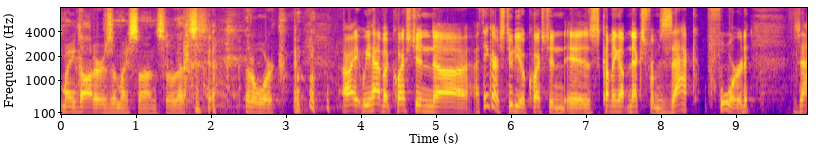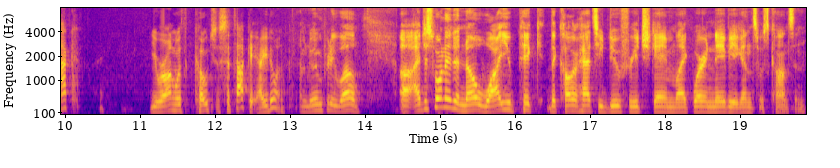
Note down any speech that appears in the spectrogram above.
my daughters and my son, so that's that'll work. All right, we have a question. Uh, I think our studio question is coming up next from Zach Ford. Zach, you were on with Coach Sitake. How you doing? I'm doing pretty well. Uh, I just wanted to know why you pick the color hats you do for each game, like wearing navy against Wisconsin.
